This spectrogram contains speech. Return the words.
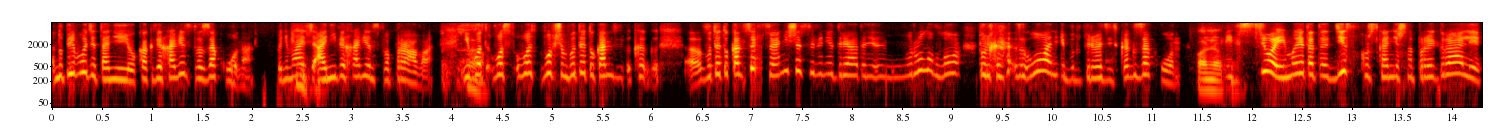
Но переводят они ее как верховенство закона, понимаете, а не верховенство права. И вот, вот, вот в общем, вот эту, э, вот эту концепцию они сейчас и внедряют, они, rule of law, только law они будут переводить как закон. Понятно. И все, и мы этот дискурс, конечно, проиграли.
